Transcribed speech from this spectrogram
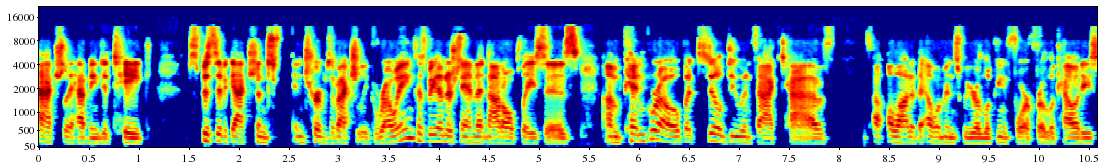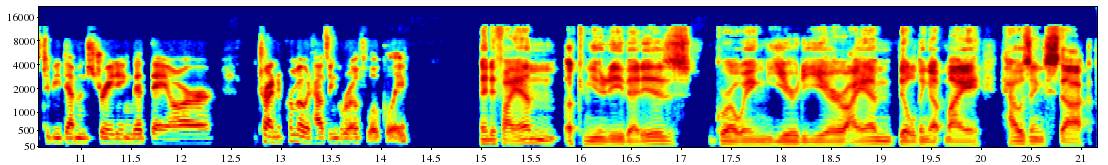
actually having to take specific actions in terms of actually growing, because we understand that not all places um, can grow, but still do in fact have a, a lot of the elements we are looking for for localities to be demonstrating that they are trying to promote housing growth locally. And if I am a community that is growing year to year, I am building up my housing stock,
